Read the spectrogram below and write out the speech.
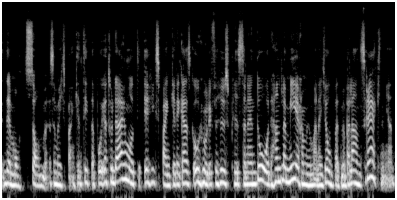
den mått som, som Riksbanken tittar på. Jag tror däremot Riksbanken är ganska orolig för huspriserna ändå. Det handlar mer om hur man har jobbat med balansräkningen.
